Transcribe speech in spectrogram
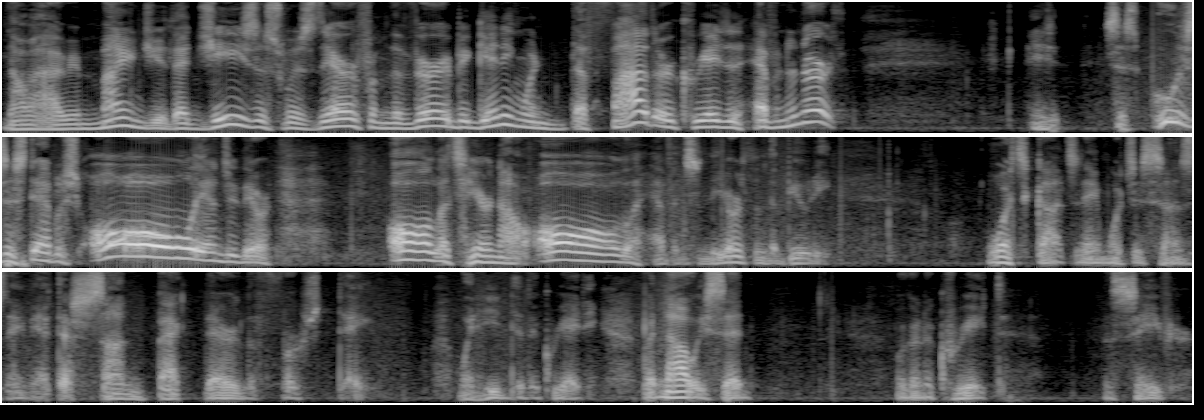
Now, I remind you that Jesus was there from the very beginning when the Father created heaven and earth. He says, Who has established all the ends of the earth? All that's here now, all the heavens and the earth and the beauty. What's God's name? What's his son's name? He had the son back there the first day when he did the creating. But now he said, We're going to create the Savior.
